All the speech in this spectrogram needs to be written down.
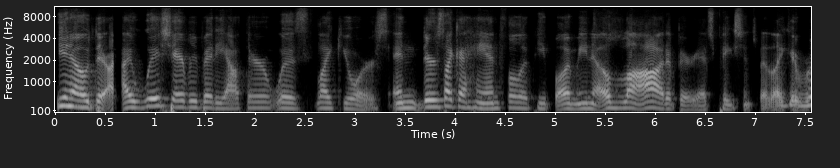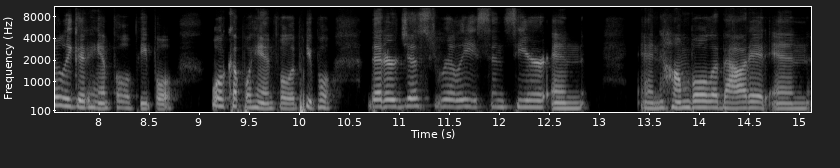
you know, there, I wish everybody out there was like yours. And there's like a handful of people. I mean, a lot of bariatric patients, but like a really good handful of people, well, a couple handful of people that are just really sincere and and humble about it. And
